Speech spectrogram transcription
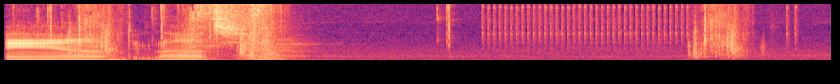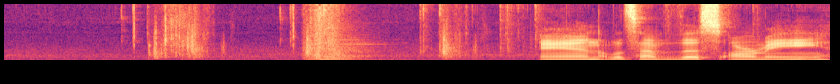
And do that. And let's have this army.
